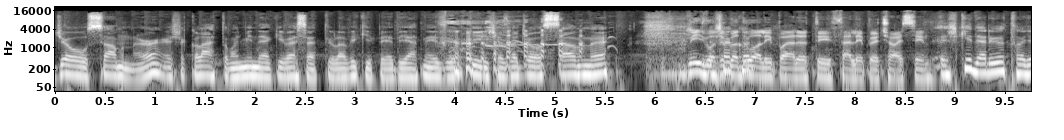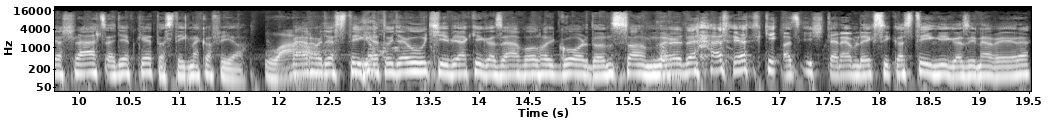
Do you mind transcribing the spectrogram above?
Joe Sumner, és akkor láttam, hogy mindenki veszettül a Wikipédiát nézzük ki is ez a Joe Sumner. Mi így voltunk akkor, a Dua Lipa előtti fellépő csajszín. És kiderült, hogy a srác egyébként a Stignek a fia. Wow. Mert hogy a Stiget ja. ugye úgy hívják igazából, hogy Gordon Sumner, de hát ki az Isten emlékszik a Sting igazi nevére.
